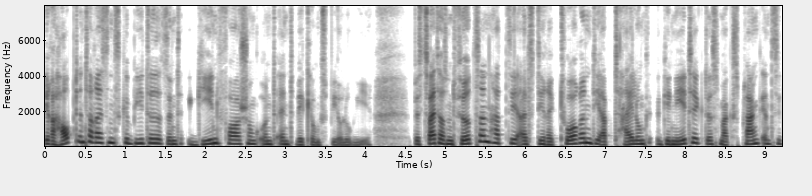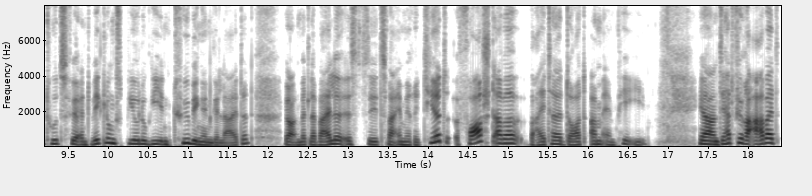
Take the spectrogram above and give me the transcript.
Ihre Hauptinteressensgebiete sind Genforschung und Entwicklungsbiologie. Bis 2014 hat sie als Direktorin die Abteilung Genetik des Max-Planck-Instituts für Entwicklungsbiologie in Tübingen geleitet. Ja, und mittlerweile ist sie zwar emeritiert, forscht aber weiter dort am MPI. Ja, und sie hat für ihre Arbeit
